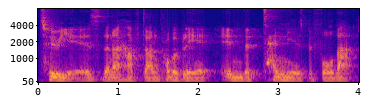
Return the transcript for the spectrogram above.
two years than I have done probably in the ten years before that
